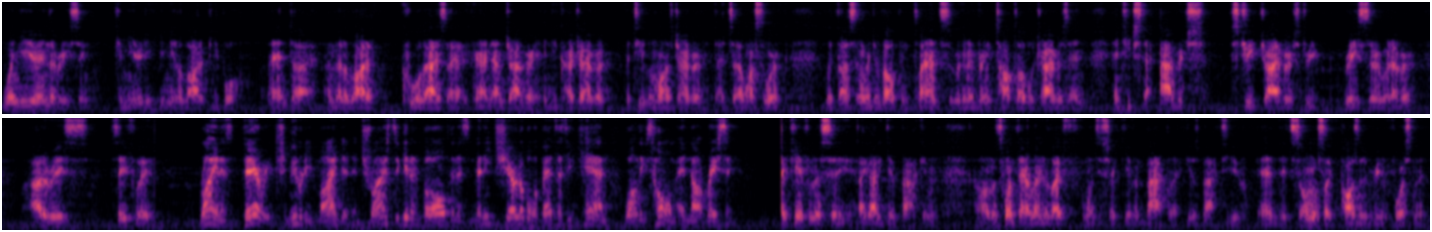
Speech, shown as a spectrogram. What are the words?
When you're in the racing community, you meet a lot of people and uh, I met a lot of cool guys. I had a Grand Am driver, an IndyCar driver, Petit Le Mans driver that uh, wants to work with us, and we're developing plans. So we're going to bring top level drivers in and teach the average street driver, street racer, whatever, how to race safely. Ryan is very community minded and tries to get involved in as many charitable events as he can while he's home and not racing. I came from the city. I got to give back, and um, that's one thing I learned in life. Once you start giving back, life gives back to you, and it's almost like positive reinforcement.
